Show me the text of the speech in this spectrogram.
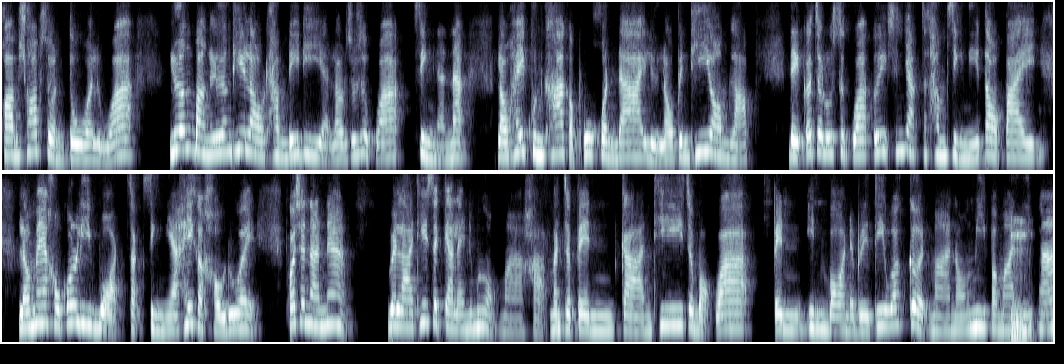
ความชอบส่วนตัวหรือว่า เรื่องบางเรื่องที่เราทำได้ดีอะเรารู้สึกว่าสิ่งนั้นน่ะ เราให้คุณค่ากับผู้คนได้ หรือเราเป็นที่ยอมรับ เด็กก็จะรู้สึกว่าเอ้ย ฉันอยากจะทำสิ่งนี้ต่อไป แล้วแม่เขาก็ reward จากสิ่งเนี้ยให้กับเขาด้วย เพราะฉะนั้นเนี่ยเวลาที่สแกนลายนิ้วมือออกมาค่ะ มันจะเป็นการที่จะบอกว่าเป็น inborn ability ว่าเกิดมาน้องมีประมาณนี้นะ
